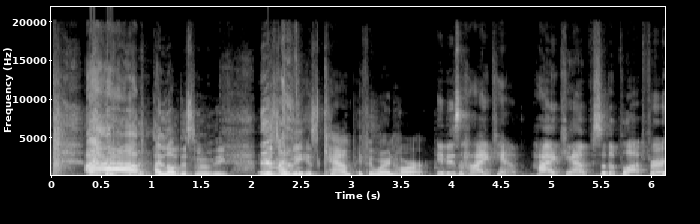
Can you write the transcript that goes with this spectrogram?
ah, I love this movie. This movie is camp if it were in horror. It is high camp. High camp. So the plot for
